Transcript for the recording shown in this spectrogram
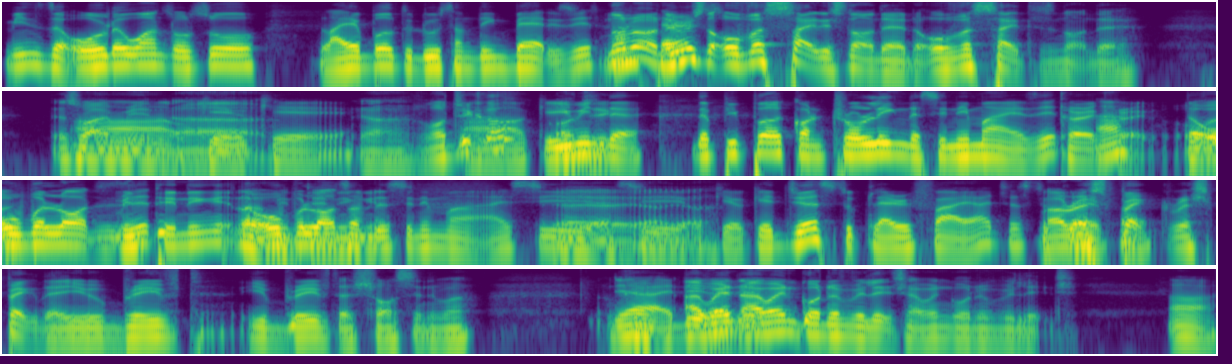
means the older ones also liable to do something bad, is it? No, Huh, no, there is the oversight is not there. The oversight is not there. That's what I mean. Ah, okay, Uh, okay. Yeah, logical. Ah, okay, you mean the, the people controlling the cinema, is it? Correct, Huh? correct. The Over- overlords, is it? maintaining it, The lah, overlords of maintaining the it. cinema. I see, Yeah, I see. yeah, yeah. Okay, okay. Just to clarify, ah, just to clarify. respect, respect that you braved, you braved the Shaw cinema. Yeah, I did, I I went, I, did. went Golden Village. I went Golden Village. Uh,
